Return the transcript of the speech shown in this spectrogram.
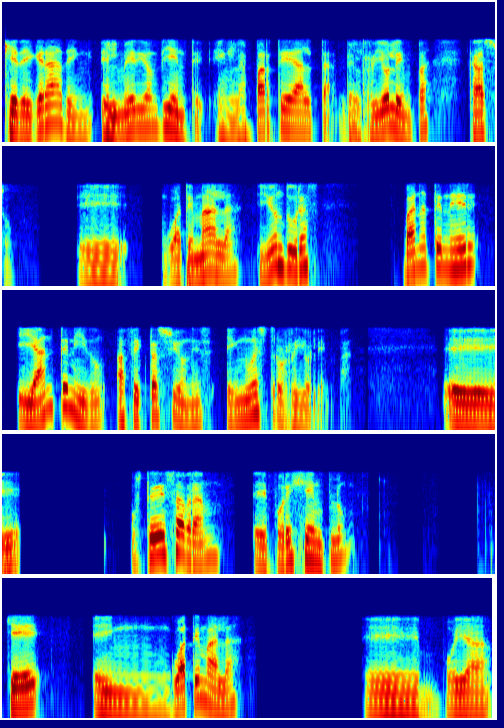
que degraden el medio ambiente en la parte alta del río Lempa, caso eh, Guatemala y Honduras, van a tener y han tenido afectaciones en nuestro río Lempa. Eh, ustedes sabrán, eh, por ejemplo, que en Guatemala, voy a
